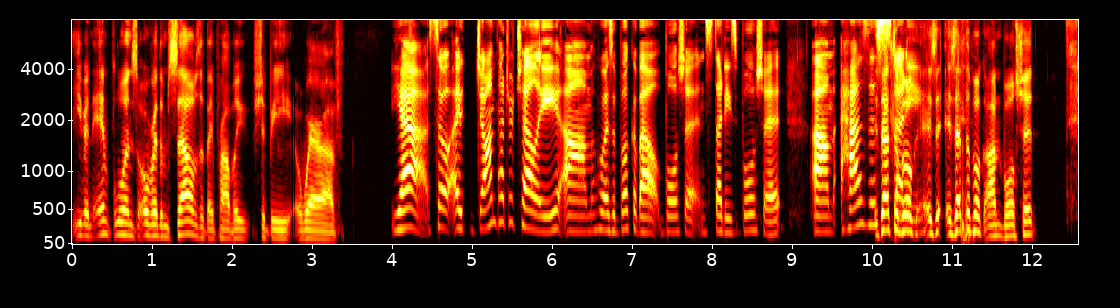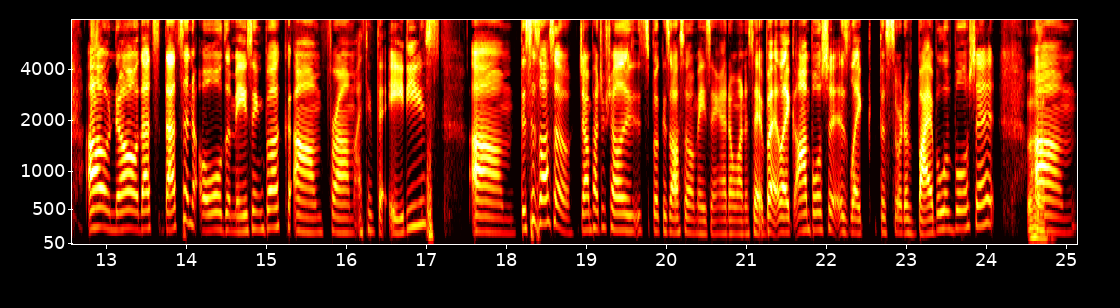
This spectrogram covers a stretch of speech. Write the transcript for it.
even influence over themselves that they probably should be aware of. Yeah. So uh, John Petrocelli, um, who has a book about bullshit and studies bullshit, um, has this. Is that study. the book? Is, is that the book on bullshit? Oh no, that's that's an old amazing book um, from I think the 80s. Um, this is also John Petrocelli's book is also amazing. I don't want to say it, but like on bullshit is like the sort of Bible of bullshit. Uh-huh. Um,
